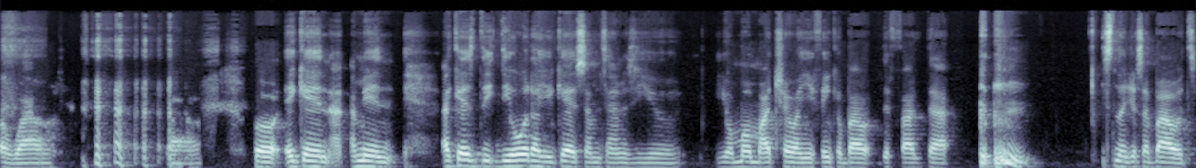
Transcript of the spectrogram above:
Oh wow. Wow. But again, I- I mean, I guess the, the older you get, sometimes you you're more mature and you think about the fact that it's not just about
